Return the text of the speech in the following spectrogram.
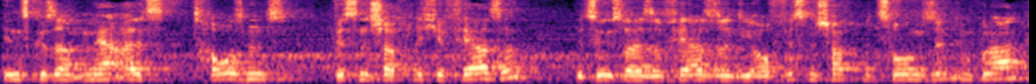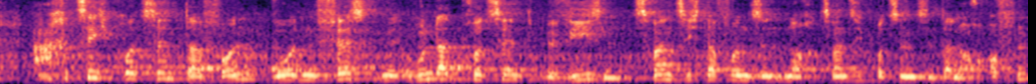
insgesamt mehr als 1000 wissenschaftliche Verse beziehungsweise Verse, die auf Wissenschaft bezogen sind im Koran. 80% davon wurden fest mit 100% bewiesen, 20 davon sind noch, 20% sind dann auch offen.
